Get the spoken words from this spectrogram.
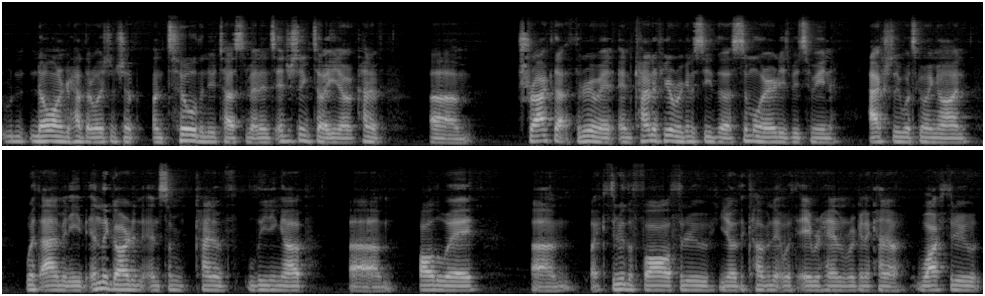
no longer have the relationship until the New Testament. And it's interesting to you know kind of um, track that through and, and kind of here we're going to see the similarities between actually what's going on with Adam and Eve in the garden and some kind of leading up um, all the way um, like through the fall through you know the covenant with Abraham. We're going to kind of walk through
